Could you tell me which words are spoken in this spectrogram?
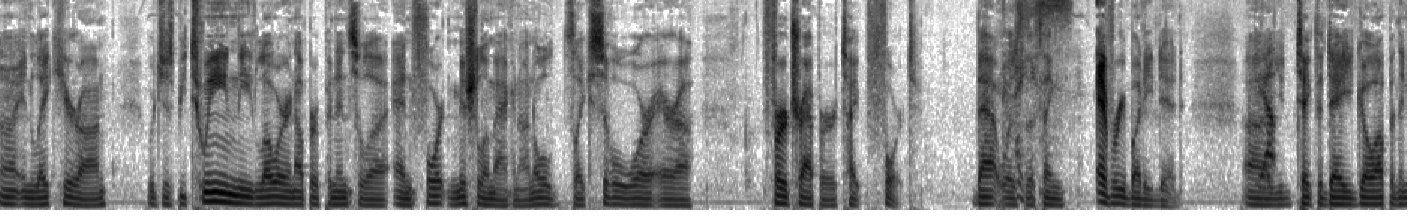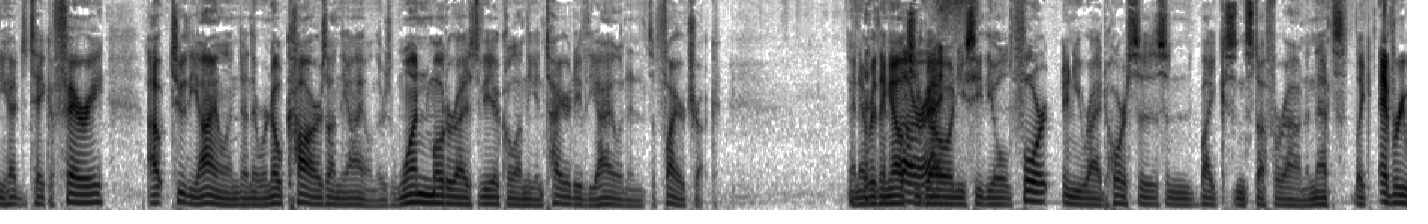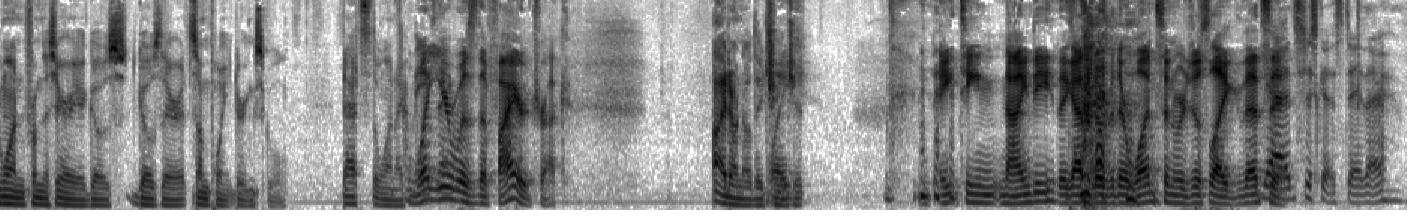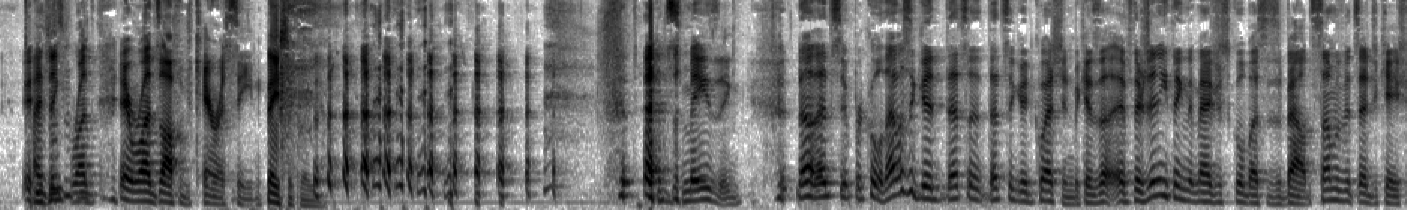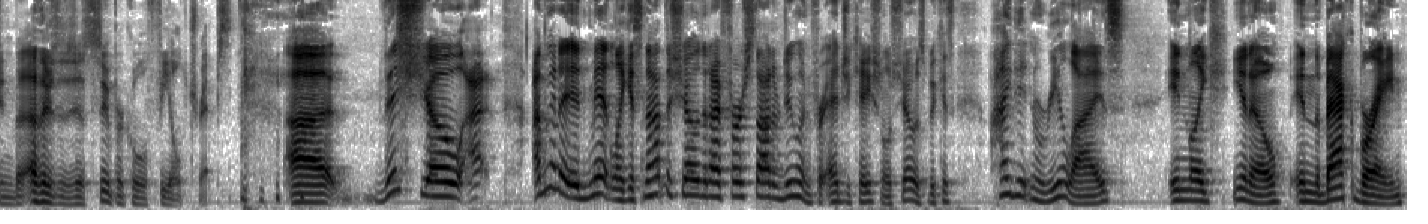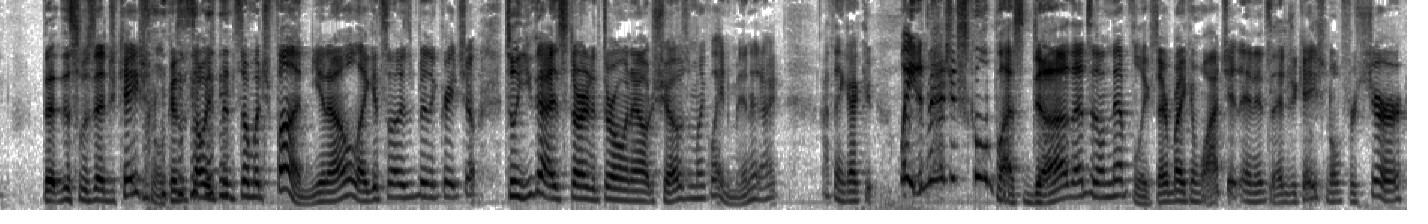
uh, in Lake Huron, which is between the lower and upper peninsula and Fort Michilimackinac, an old like Civil War era fur trapper type fort. That was the thing everybody did. Uh, Yeah. You'd take the day, you'd go up, and then you had to take a ferry out to the island, and there were no cars on the island. There's one motorized vehicle on the entirety of the island, and it's a fire truck. And everything else, you right. go and you see the old fort, and you ride horses and bikes and stuff around, and that's like everyone from this area goes goes there at some point during school. That's the one I. What year was the fire truck? I don't know. They change Like- it. 1890. They got it over there once, and we're just like, that's it. Yeah, it. it's just gonna stay there. It I just think- runs. It runs off of kerosene. Basically, yeah. That's amazing. No, that's super cool. That was a good. That's a that's a good question because uh, if there's anything that Magic School Bus is about, some of it's education, but others is just super cool field trips. uh, this show, I, I'm going to admit, like it's not the show that I first thought of doing for educational shows because I didn't realize in like you know in the back brain that this was educational because it's always been so much fun, you know? Like it's always been a great show. Till you guys started throwing out shows. I'm like, wait a minute, I I think I could wait, a Magic School Bus, duh. That's on Netflix. Everybody can watch it and it's educational for sure.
